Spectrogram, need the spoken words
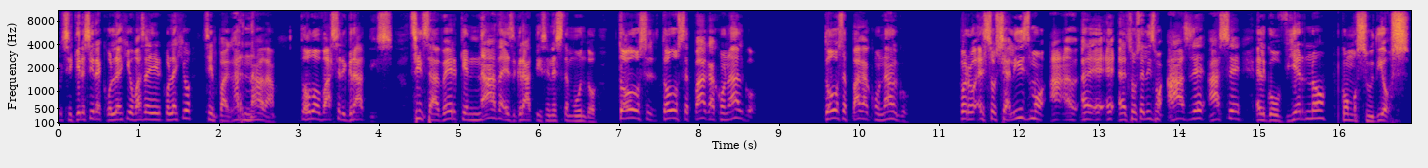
Si quieres ir al colegio, vas a ir al colegio sin pagar nada. Todo va a ser gratis. Sin saber que nada es gratis en este mundo. Todo se, todo se paga con algo. Todo se paga con algo. Pero el socialismo, el socialismo hace, hace el gobierno como su Dios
